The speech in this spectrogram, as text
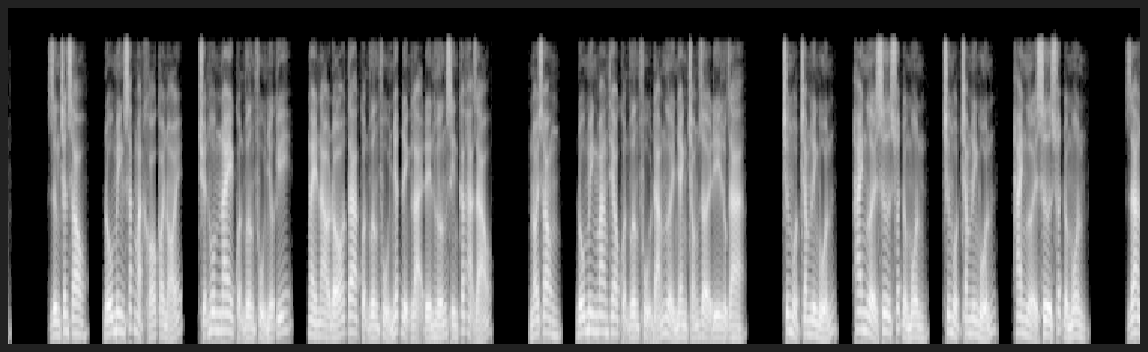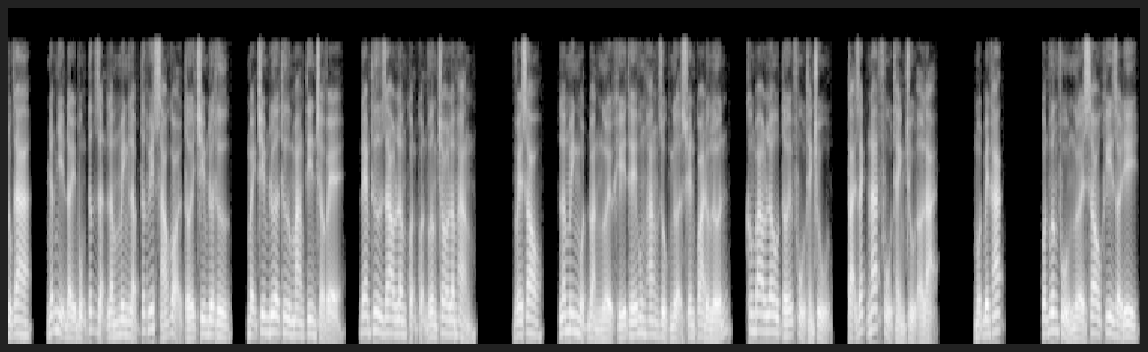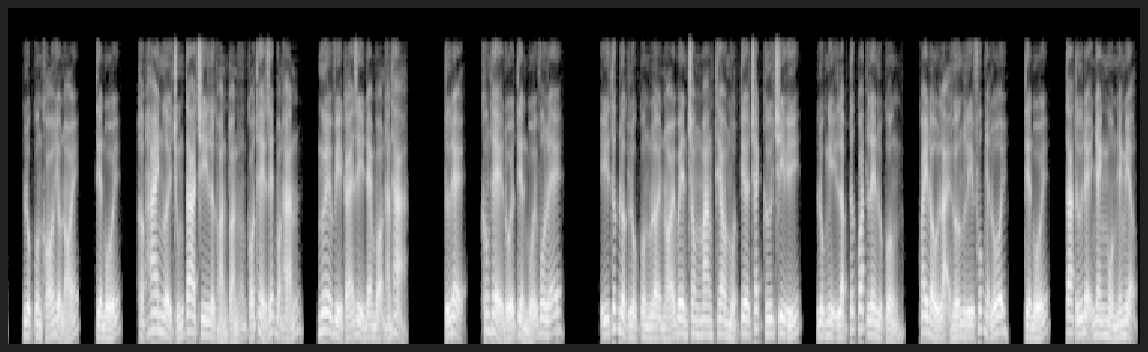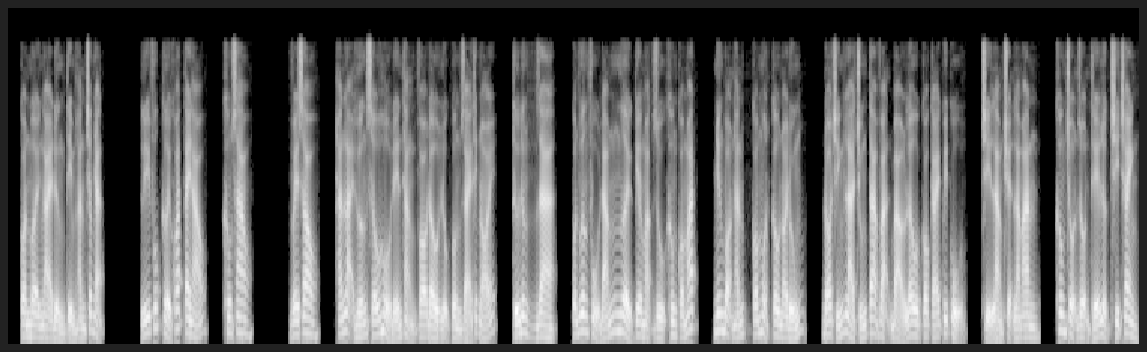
Dừng chân sau, đỗ minh sắc mặt khó coi nói, chuyện hôm nay quận vương phủ nhớ kỹ, ngày nào đó ta quận vương phủ nhất định lại đến hướng xin các hạ giáo. Nói xong, đỗ minh mang theo quận vương phủ đám người nhanh chóng rời đi lục ra chương một trăm linh bốn, hai người sư xuất đồng môn, chương một trăm linh bốn hai người sư xuất đồng môn. Ra lục ra nhẫn nhị đầy bụng tức giận lâm minh lập tức huýt sáo gọi tới chim đưa thư, mệnh chim đưa thư mang tin trở về, đem thư giao lâm quận quận vương cho lâm hằng. Về sau, lâm minh một đoàn người khí thế hung hăng giục ngựa xuyên qua đường lớn, không bao lâu tới phủ thành chủ, tại rách nát phủ thành chủ ở lại. Một bên khác, quận vương phủ người sau khi rời đi, lục quân khó hiểu nói, tiền bối, hợp hai người chúng ta chi lực hoàn toàn có thể giết bọn hắn, ngươi vì cái gì đem bọn hắn thả? Tứ đệ, không thể đối tiền bối vô lễ. Ý thức được lục cùng lời nói bên trong mang theo một tia trách cứ chi ý, lục nghị lập tức quát lên lục cùng quay đầu lại hướng lý phúc nhận lỗi, tiền bối, ta tứ đệ nhanh mồm nhanh miệng, còn mời ngài đừng tìm hắn chấp nhận. Lý phúc cười khoát tay áo, không sao. Về sau, hắn lại hướng xấu hổ đến thẳng vào đầu lục cùng giải thích nói, tứ đừng ra, quân vương phủ đám người kia mặc dù không có mắt, nhưng bọn hắn có một câu nói đúng, đó chính là chúng ta vạn bảo lâu có cái quy củ, chỉ làm chuyện làm ăn, không trộn rộn thế lực chi tranh.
